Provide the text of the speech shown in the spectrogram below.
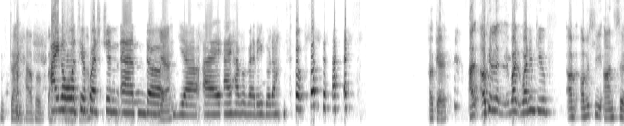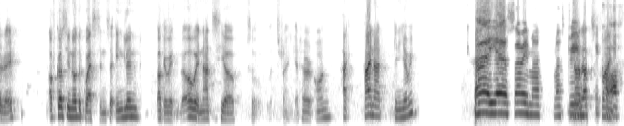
I'm trying to have her. Back I know what's your question, and uh, Yeah. yeah, I I have a very good answer for that. Okay. I, okay. Why, why don't you um, obviously answer it? Of course, you know the question. So England. Okay, wait. Oh, wait. Nat's here. So let's try and get her on. Hi. Hi, Nat. Can you hear me? Hi, yeah, sorry, my, my stream. No, that's fine. off.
